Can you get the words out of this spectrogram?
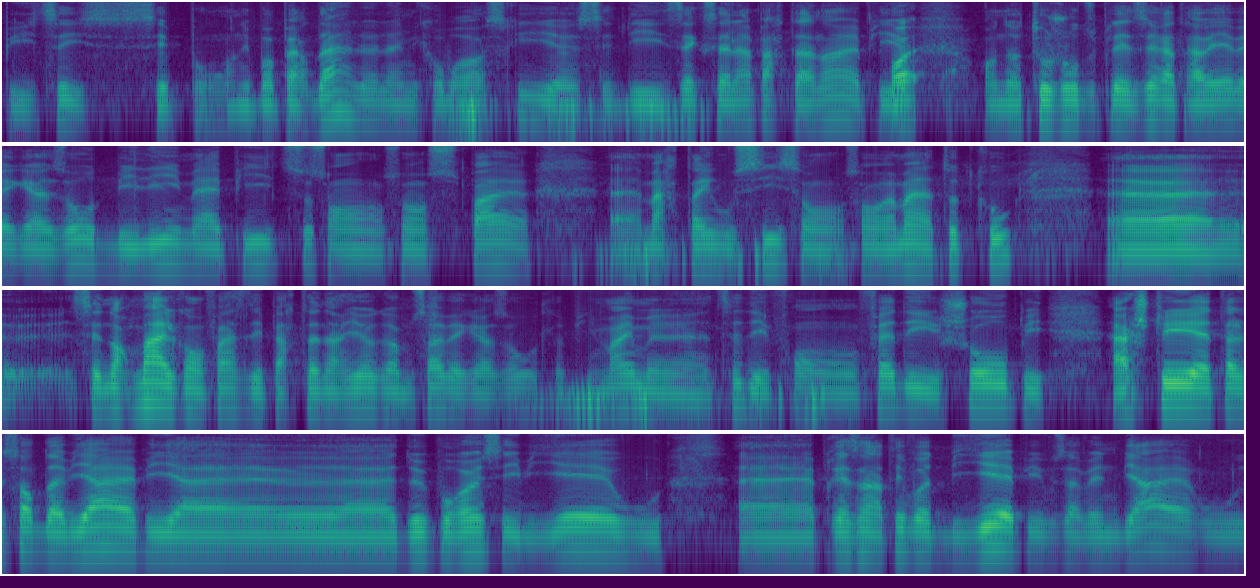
Puis, tu sais, on n'est pas perdant, là, la microbrasserie. euh, c'est des excellents partenaires. Puis, Ouais. euh, on a toujours du plaisir à travailler avec eux autres. Billy, Mappy, tout ça sont, sont super. Euh, Martin aussi, sont, sont vraiment à tout coup. C'est normal qu'on fasse des partenariats comme ça avec eux autres. là. Puis même, tu sais, des fois, on fait des shows, puis acheter telle sorte de bière, puis deux pour un, ces billets, ou présenter votre billet, puis vous avez une bière, ou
